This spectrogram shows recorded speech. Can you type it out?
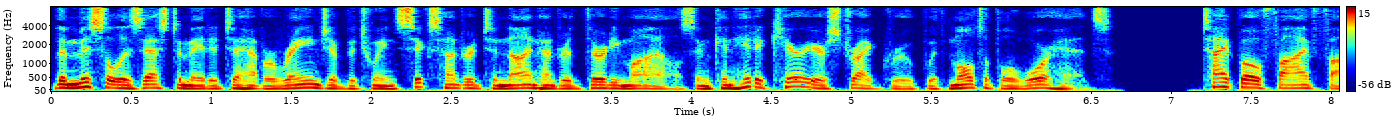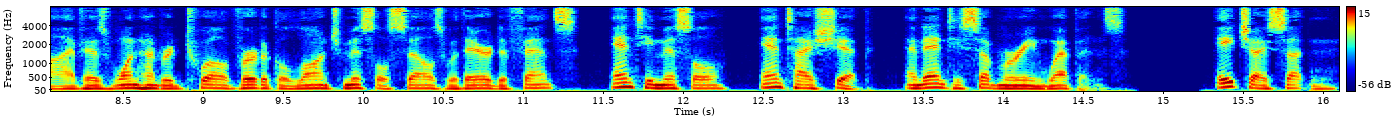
The missile is estimated to have a range of between 600 to 930 miles and can hit a carrier strike group with multiple warheads. Type 055 has 112 vertical launch missile cells with air defense, anti missile, anti ship, and anti submarine weapons. H.I. Sutton,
